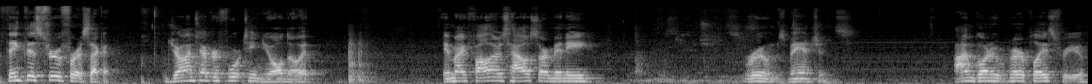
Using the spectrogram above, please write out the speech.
Think this through for a second. John chapter 14, you all know it. In my Father's house are many rooms, mansions. I'm going to prepare a place for you.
